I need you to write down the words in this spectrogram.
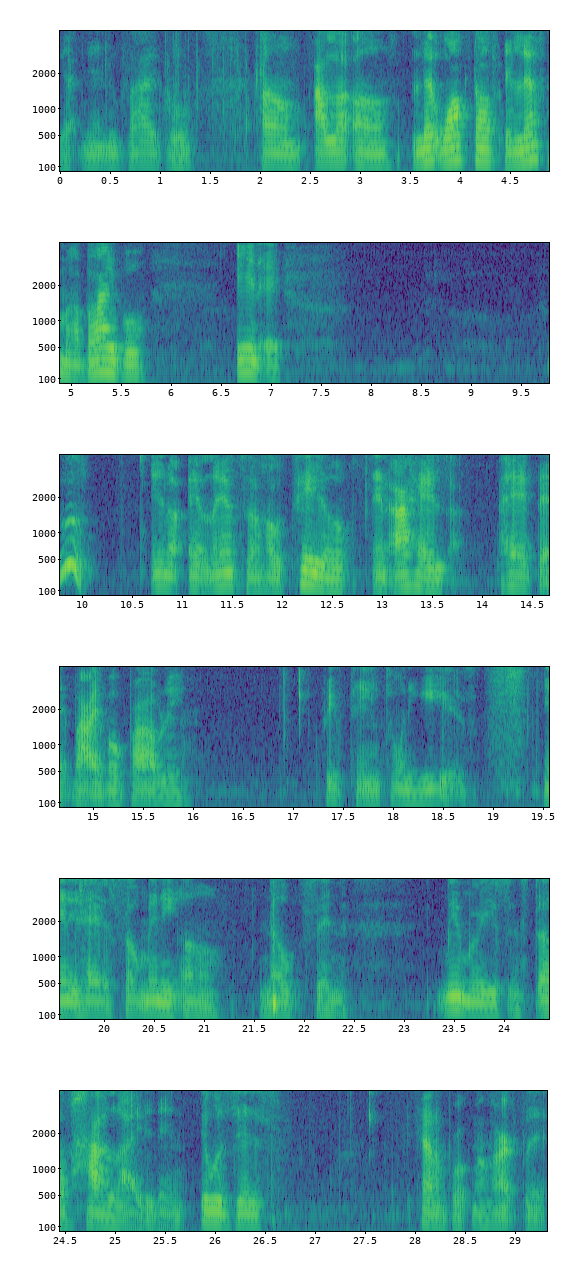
Got me a new Bible. Um I uh let walked off and left my Bible in a whew, in an Atlanta hotel and I had had that Bible probably 15 20 years and it has so many uh, notes and memories and stuff highlighted and it was just it kind of broke my heart but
